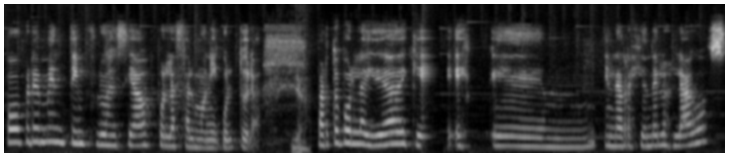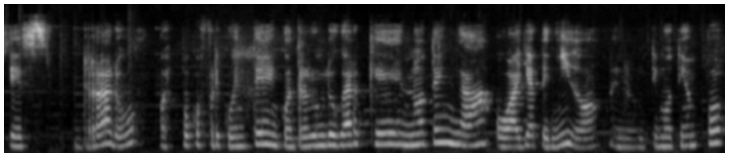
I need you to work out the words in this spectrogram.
pobremente influenciados por la salmonicultura. Parto por la idea de que es, eh, en la región de los lagos es raro o es poco frecuente encontrar un lugar que no tenga o haya tenido en el último tiempo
